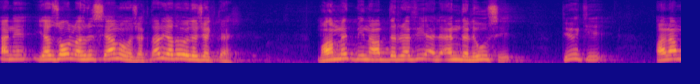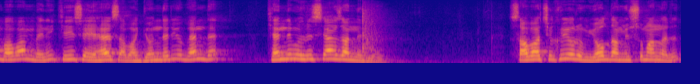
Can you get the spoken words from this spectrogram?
Yani ya zorla Hristiyan olacaklar ya da ölecekler. Muhammed bin Abdurrafi el-Endelusi diyor ki anam babam beni kiliseye her sabah gönderiyor ben de kendimi Hristiyan zannediyorum. Sabah çıkıyorum yolda Müslümanların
